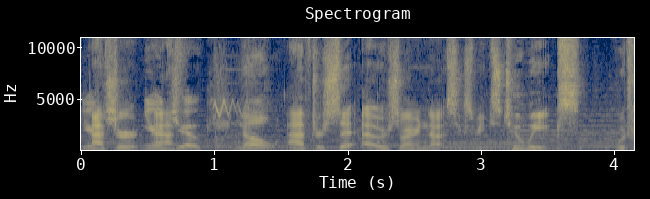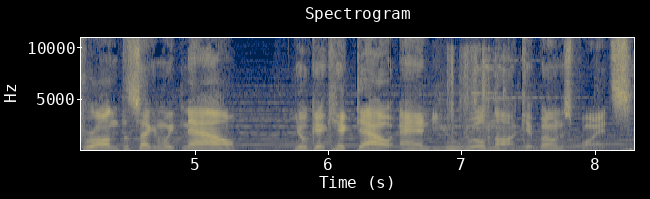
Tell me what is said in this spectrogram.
You're, After- you're af- joking. No, after six. Uh, or sorry, not six weeks. Two weeks, which we're on the second week now. You'll get kicked out and you will not get bonus points.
